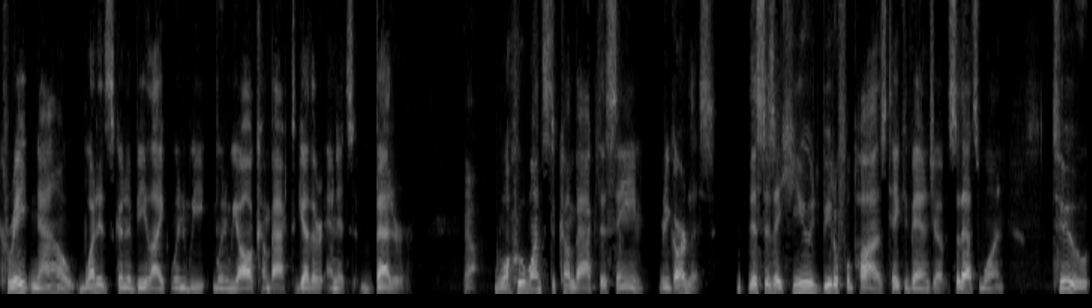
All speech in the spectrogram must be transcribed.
create now what it's going to be like when we when we all come back together and it's better. Yeah. Well who wants to come back the same? Regardless. This is a huge beautiful pause. Take advantage of it. So that's one two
